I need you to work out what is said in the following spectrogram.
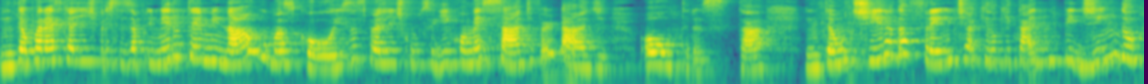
Então parece que a gente precisa primeiro terminar algumas coisas pra gente conseguir começar de verdade outras, tá? Então tira da frente aquilo que tá impedindo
